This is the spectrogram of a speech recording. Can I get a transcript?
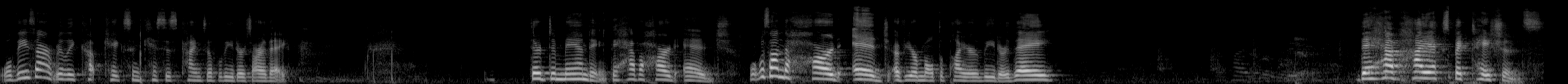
Well, these aren't really cupcakes and kisses kinds of leaders, are they? They're demanding, they have a hard edge. What was on the hard edge of your multiplier leader? They they have high expectations.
